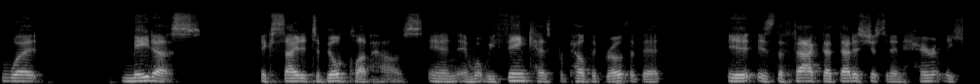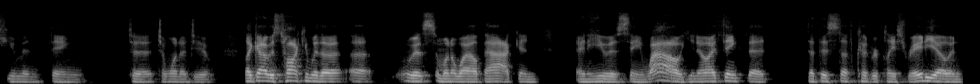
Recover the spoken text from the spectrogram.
what made us excited to build Clubhouse and, and what we think has propelled the growth of it is, the fact that that is just an inherently human thing to, to want to do. Like I was talking with a, a with someone a while back and and he was saying, "Wow, you know, I think that that this stuff could replace radio." And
